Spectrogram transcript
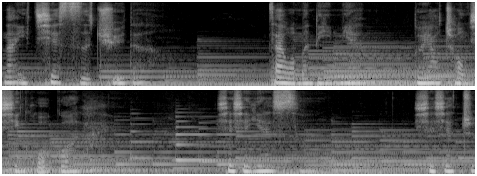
那一切死去的，在我们里面都要重新活过来。谢谢耶稣，谢谢主。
